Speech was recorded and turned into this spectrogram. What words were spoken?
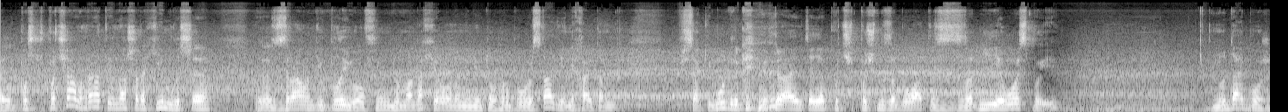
Е, Почав грати наш Рахім лише е, з раундів плей-офф. Він думав, нахер воно мені в груповій стадії, нехай там всякі мудрики грають, а я почну забувати з однієї восьмої. Ну дай Боже.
